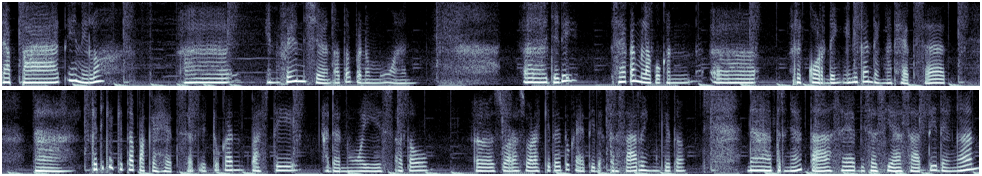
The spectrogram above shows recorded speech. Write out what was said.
dapat ini loh uh, invention atau penemuan. Uh, jadi saya kan melakukan uh, recording ini kan dengan headset. Nah ketika kita pakai headset itu kan pasti ada noise atau suara-suara uh, kita itu kayak tidak tersaring gitu. Nah ternyata saya bisa siasati dengan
